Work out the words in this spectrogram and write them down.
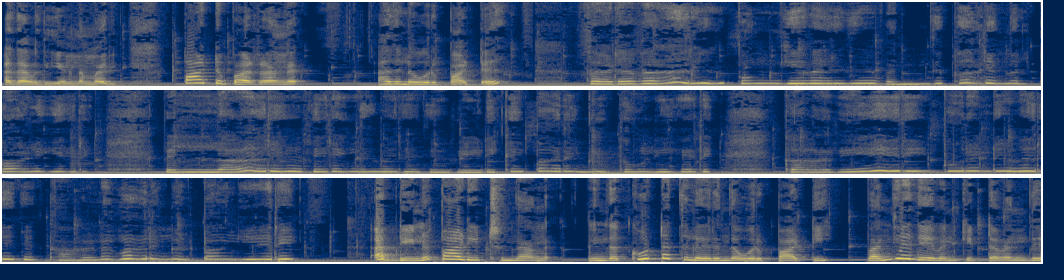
அதாவது என்ன மாதிரி பாட்டு பாடுறாங்க. அதுல ஒரு பாட்டு வடவாறு பொங்கி வருது வந்து பாருங்கள் பாழியரே வெள்ளாறு விரைந்து வருது வேடிக்கை பாருங்கள் தோழியரு காவேரி புரண்டு வருது காண வாருங்கள் பாங்கியரே அப்படின்னு பாடிட்டு இருந்தாங்க இந்த கூட்டத்துல இருந்த ஒரு பாட்டி வந்தியத்தேவன் கிட்ட வந்து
